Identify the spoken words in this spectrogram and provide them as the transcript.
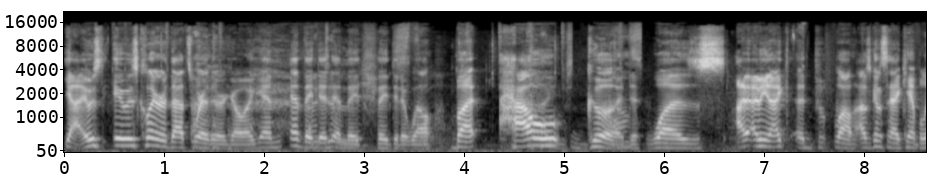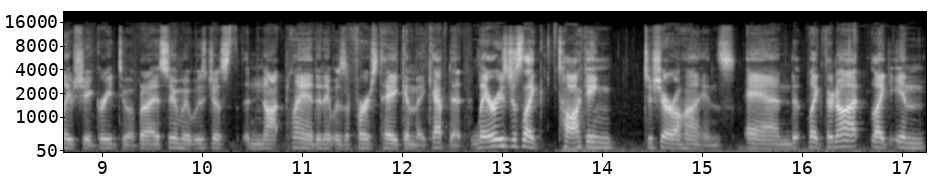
Yeah, it was it was clear that's where they're going, and and they did, and they they did it well. But how good was? I, I mean, I uh, well, I was gonna say I can't believe she agreed to it, but I assume it was just not planned, and it was a first take, and they kept it. Larry's just like talking to Cheryl Hines, and like they're not like in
